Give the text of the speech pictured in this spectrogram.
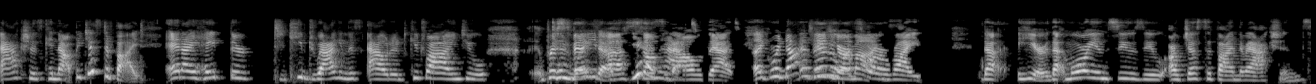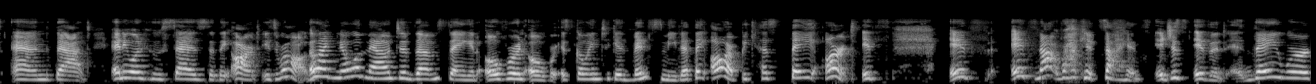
actions cannot be justified. And I hate their to keep dragging this out and keep trying to persuade us, us yes, somehow that, that, like we're not changing our minds. right that here that Mori and Suzu are justifying their actions, and that anyone who says that they aren't is wrong. Like no amount of them saying it over and over is going to convince me that they are because they aren't. It's it's it's not rocket science. It just isn't. They were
